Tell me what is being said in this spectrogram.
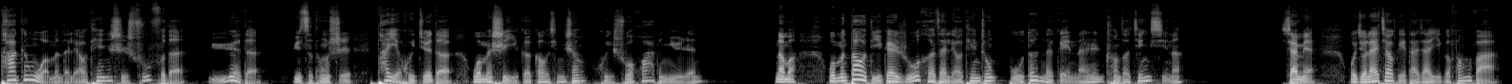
他跟我们的聊天是舒服的、愉悦的。与此同时，他也会觉得我们是一个高情商、会说话的女人。那么，我们到底该如何在聊天中不断的给男人创造惊喜呢？下面我就来教给大家一个方法，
